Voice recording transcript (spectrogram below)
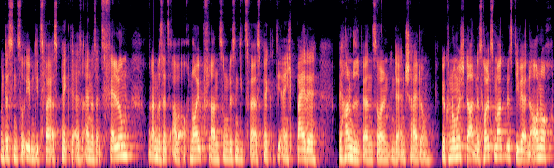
Und das sind so eben die zwei Aspekte, also einerseits Fällung und andererseits aber auch Neupflanzung. Das sind die zwei Aspekte, die eigentlich beide behandelt werden sollen in der Entscheidung. Ökonomische Daten des Holzmarktes, die werden auch noch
